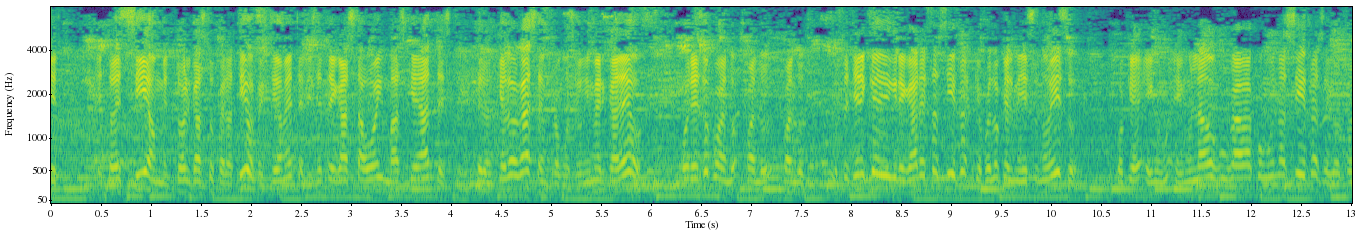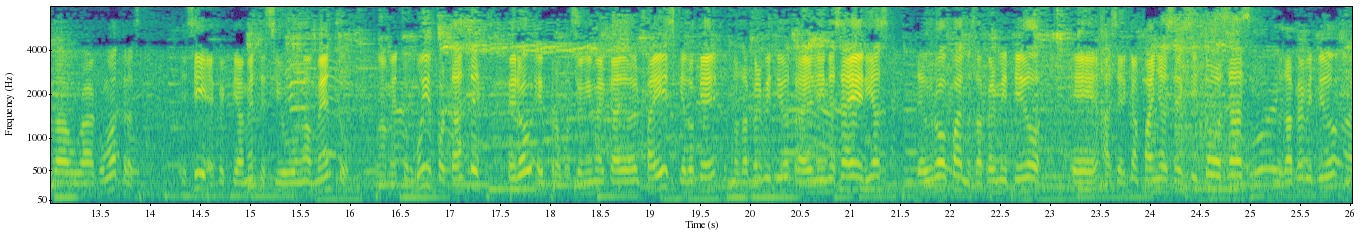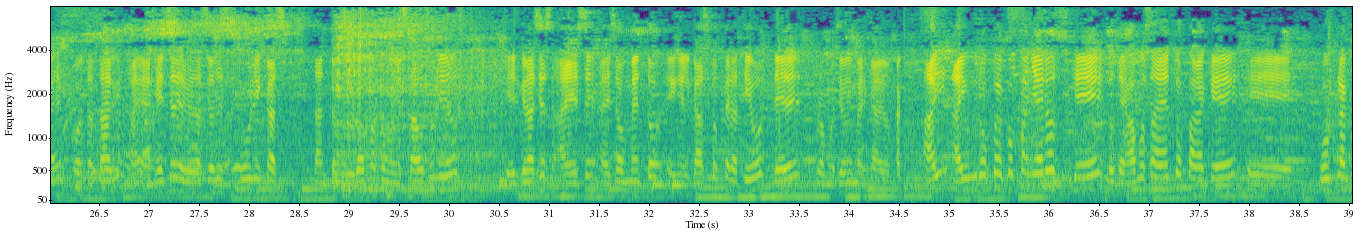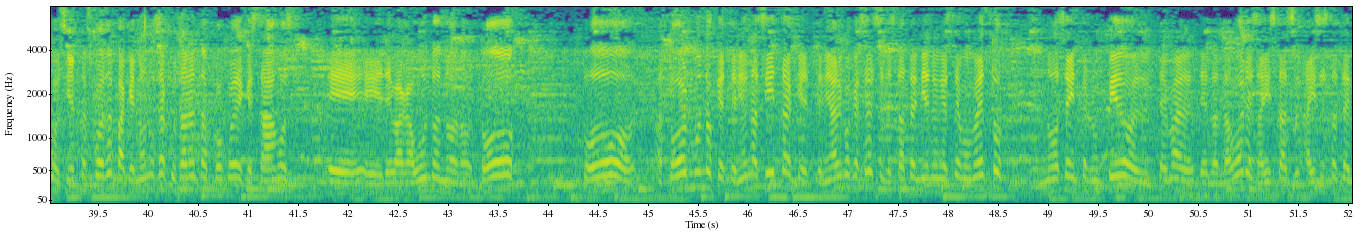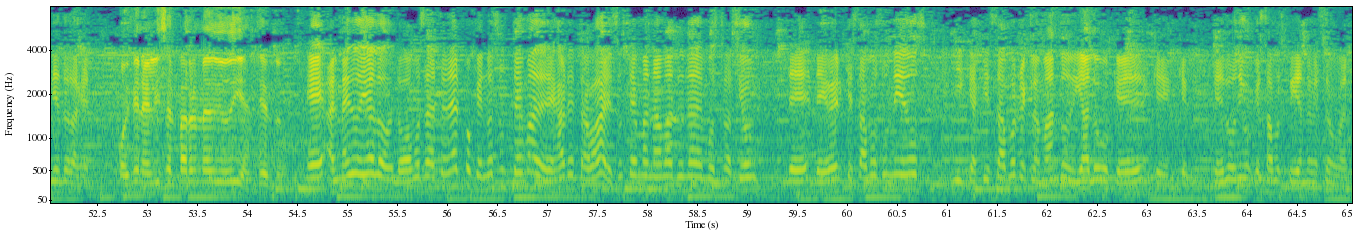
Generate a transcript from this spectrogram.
entonces sí aumentó el gasto operativo, efectivamente, el ICT gasta hoy más que antes, pero ¿en qué lo gasta? En promoción y mercadeo. Por eso cuando, cuando, cuando usted tiene que disgregar estas cifras, que fue lo que el ministro no hizo, porque en, en un lado jugaba con unas cifras, en otro lado jugaba con otras sí, efectivamente sí hubo un aumento, un aumento muy importante, pero en promoción y mercadeo del país, que es lo que nos ha permitido traer líneas aéreas de Europa, nos ha permitido eh, hacer campañas exitosas, nos ha permitido eh, contratar agencias de relaciones públicas tanto en Europa como en Estados Unidos y es gracias a ese, a ese aumento en el gasto operativo de promoción y mercadeo. Hay, hay un grupo de compañeros que los dejamos adentro para que eh, cumplan con ciertas cosas, para que no nos acusaran tampoco de que estábamos de vagabundos, no, no, todo todo, a todo el mundo que tenía una cita, que tenía algo que hacer, se le está atendiendo en este momento. No se ha interrumpido el tema de las labores, ahí, está, ahí se está atendiendo la gente. Hoy finaliza el paro al mediodía, ¿cierto? Eh, al mediodía lo, lo, vamos a detener porque no es un tema de dejar de trabajar, es un tema nada más de una demostración de, de ver que estamos unidos y que aquí estamos reclamando diálogo, que, que, que es lo único que estamos pidiendo en este momento.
